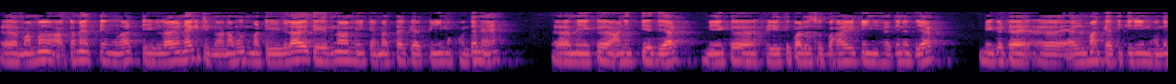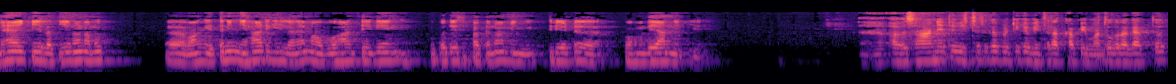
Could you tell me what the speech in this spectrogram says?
මම අකමැත්තෙන් වුණත් ඒ වෙලාවේ නැගිටිනවා. නමුත් මට ඒ වෙලාවේ තේරෙනවා මේ කැමැත්තක් ඇතිවීම හොඳ නැහැ. මේක අනිත්‍ය දෙයක්. මේක හේතුඵල ස්වභාවයෙන් හැදෙන දෙයක්. මේකට ඇල්මක් ඇති කිරීම හොඳ නැහැයි කියලා කියනවා. නමුත් මම එතනින් එහාට ගිහිල්ලා නැහැ. මම ඔබ වහන්සේගෙන් උපදෙස් පතනවා මින් ඉදිරියට කොහොමද යන්නේ කියලා. අවසානයේදී විස්තර කරපු ටික විතරක් අපි මතු කරගත්තොත්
